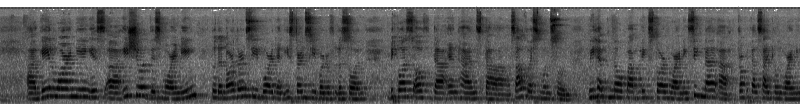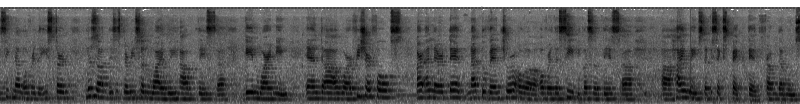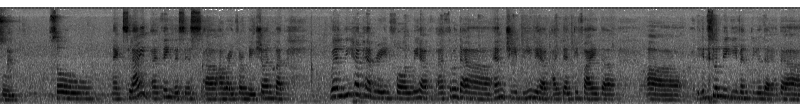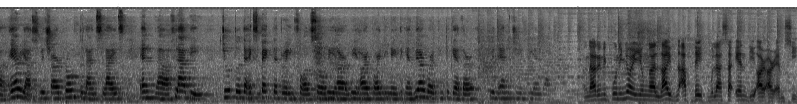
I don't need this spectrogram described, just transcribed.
Uh, gale warning is uh, issued this morning to the northern seaboard and eastern seaboard of Luzon because of the enhanced uh, southwest monsoon. We have no public storm warning signal, uh, tropical cyclone warning signal over the eastern Luzon. This is the reason why we have this uh, gale warning. And uh, our fisher folks are alerted not to venture o- over the sea because of this uh, uh, high waves that is expected from the monsoon. So, next slide. I think this is uh, our information, but when we have heavy rainfall, we have, uh, through the uh, MGB, we have identified the, uh, this will be given to you the, the areas which are prone to landslides and uh, flooding due to the expected rainfall. So we are, we are coordinating and we are working together with MGB and others. Ang narinig po ninyo ay yung ah, live na update mula sa NDRRMC.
